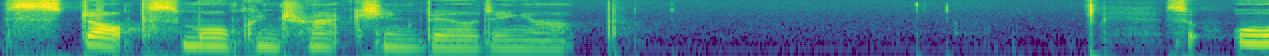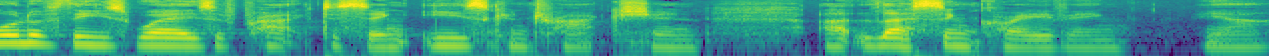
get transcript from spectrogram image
stops more contraction building up. So all of these ways of practicing ease contraction, uh, lessen craving, yeah,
